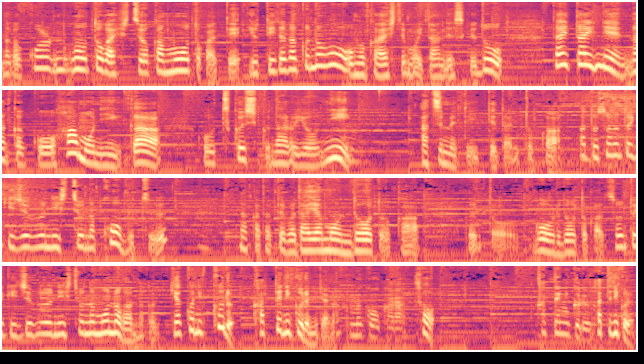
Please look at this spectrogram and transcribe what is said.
なんかこの音が必要かもとかって言っていただくのをお迎えしてもいたんですけど大体ねなんかこうハーモニーがこう美しくなるように集めていってたりとかあとその時自分に必要な鉱物なんか例えばダイヤモンドとか、えっと、ゴールドとかその時自分に必要なものがなんか逆に来る勝手に来るみたいな。向こうから。そう。勝手に来る。勝手に来る。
